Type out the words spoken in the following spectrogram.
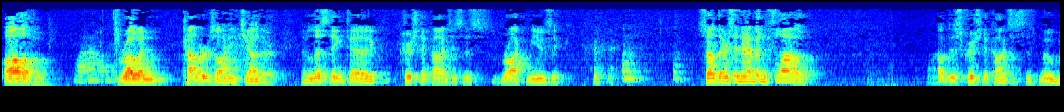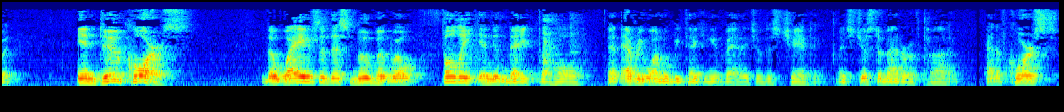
all of them, Wow. throwing colors on each other and listening to Krishna consciousness rock music. So there's an ebb and flow of this Krishna consciousness movement. In due course, the waves of this movement will fully inundate the whole, and everyone will be taking advantage of this chanting. It's just a matter of time. And of course,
